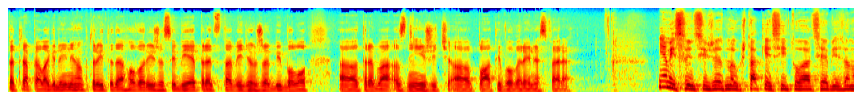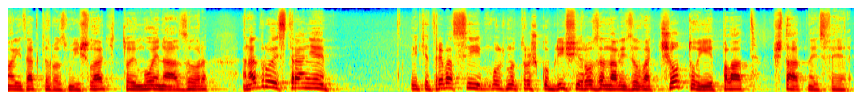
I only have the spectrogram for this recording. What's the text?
Petra Pellegriniho, ktorý teda hovorí, že si vie predstaviť, že by bolo e, treba znížiť platy vo verejnej sfére? Nemyslím si, že sme už v takej situácii, aby sme mali takto rozmýšľať. To je môj názor. A na druhej strane, viete, treba si možno trošku bližšie rozanalizovať, čo to je plat v štátnej sfére.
